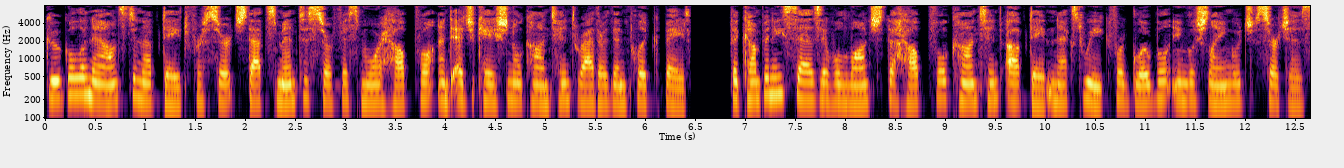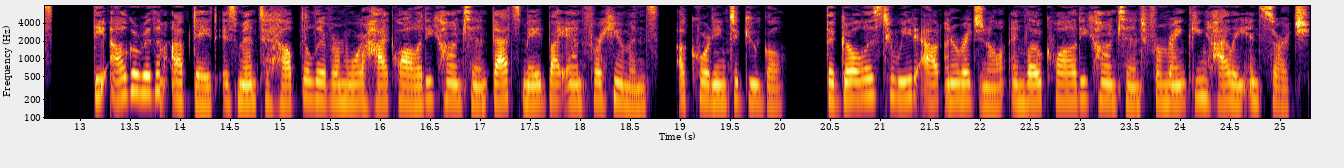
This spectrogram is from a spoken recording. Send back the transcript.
Google announced an update for search that's meant to surface more helpful and educational content rather than clickbait. The company says it will launch the helpful content update next week for global English language searches. The algorithm update is meant to help deliver more high quality content that's made by and for humans, according to Google. The goal is to weed out unoriginal and low quality content from ranking highly in search.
